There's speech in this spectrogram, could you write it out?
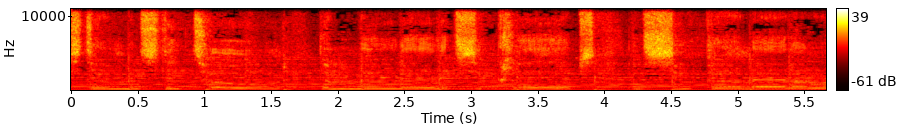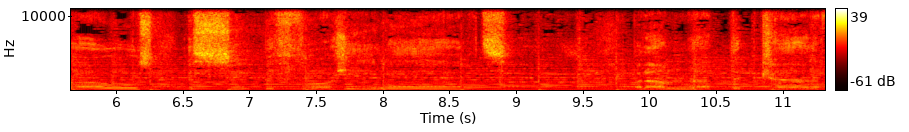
testaments they told, the moon and its eclipse, and Superman unrolls a suit before he lived. But I'm not the kind of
